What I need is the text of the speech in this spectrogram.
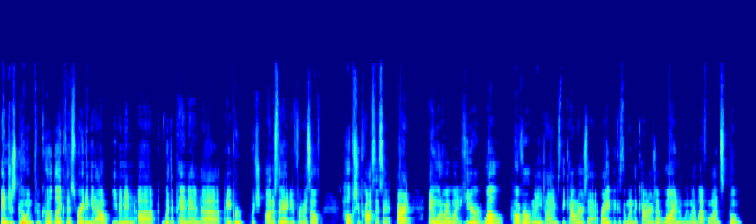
And just going through code like this, writing it out, even in uh, with a pen and uh, paper, which honestly I do for myself, helps you process it. All right. And what do I want here? Well, however many times the counter's at, right? Because when the counter's at one, we went left once, boom.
